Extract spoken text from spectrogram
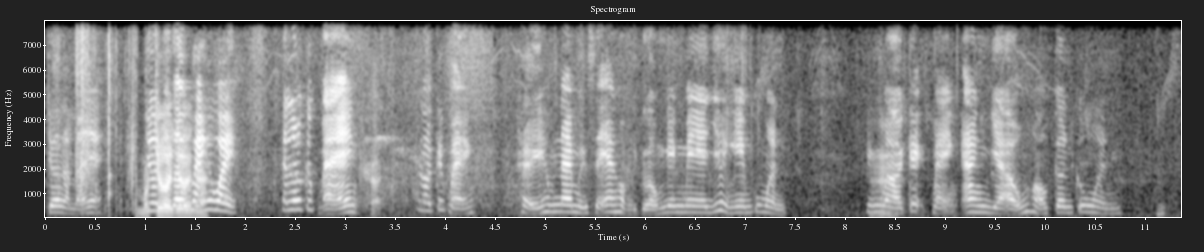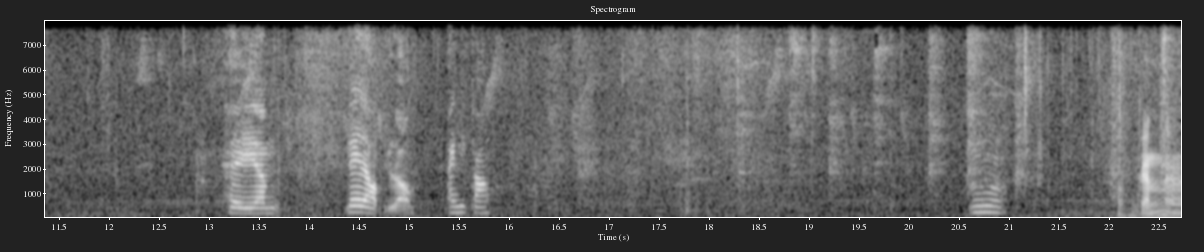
Chơi làm lại nha. Một Chưa, chưa quay. Hello các bạn. Rồi. Hello các bạn. Thì hôm nay mình sẽ ăn hộp vịt lộn gan me với thằng em của mình. Nhưng Ừ. mà các bạn ăn và ủng hộ kênh của mình. Thì um, đây là hộp vịt lộn. Ăn đi con cảnh nè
